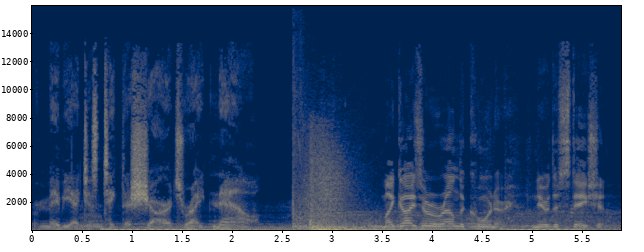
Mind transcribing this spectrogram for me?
Or maybe I just take the shards right now. My guys are around the corner, near the station.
